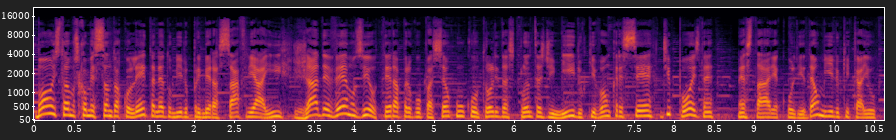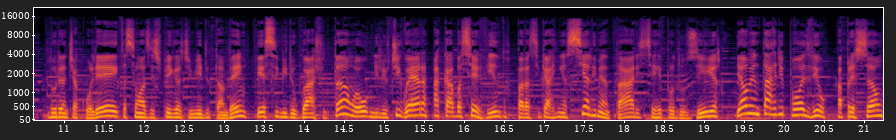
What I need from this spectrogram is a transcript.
Bom, estamos começando a colheita né, do milho primeira safra e aí já devemos, viu, ter a preocupação com o controle das plantas de milho que vão crescer depois, né? Nesta área colhida. É o milho que caiu durante a colheita, são as espigas de milho também. Esse milho guacho, então, ou milho tiguera, acaba servindo para a cigarrinha se alimentar e se reproduzir e aumentar depois, viu? A pressão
